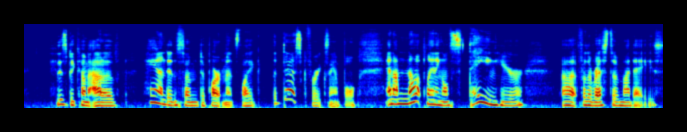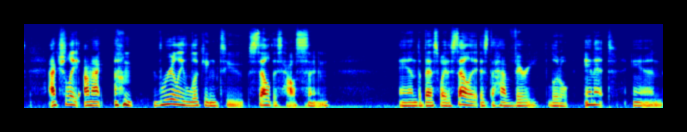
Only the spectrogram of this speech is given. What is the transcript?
it has become out of hand in some departments, like the desk, for example. And I'm not planning on staying here uh, for the rest of my days. Actually, I'm, I'm really looking to sell this house soon. And the best way to sell it is to have very little in it. And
